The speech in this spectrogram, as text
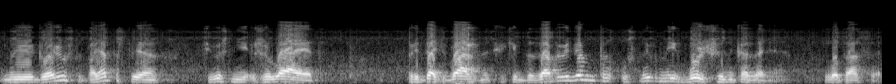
мы говорим, что понятно, что я, Всевышний желает придать важность каким-то заповедям, установив на них большее наказание, лотасе.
